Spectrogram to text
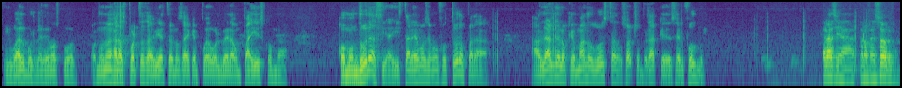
igual volveremos por, cuando uno deja las puertas abiertas, uno sabe que puede volver a un país como, como Honduras y ahí estaremos en un futuro para hablar de lo que más nos gusta a nosotros, ¿verdad? Que es el fútbol. Gracias, profesor.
